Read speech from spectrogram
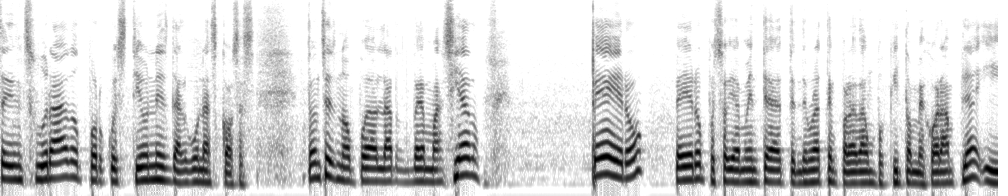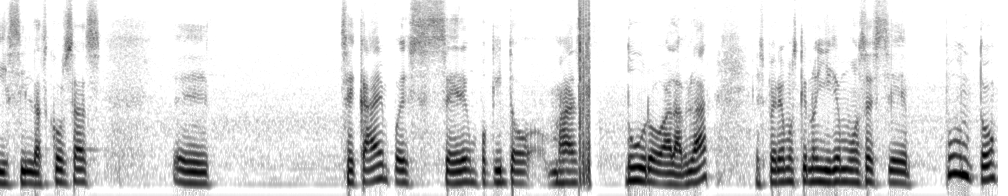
censurado por cuestiones de algunas cosas. Entonces no puedo hablar demasiado. Pero, pero pues obviamente tendré una temporada un poquito mejor amplia y si las cosas eh, se caen, pues seré un poquito más duro al hablar. Esperemos que no lleguemos a ese punto,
